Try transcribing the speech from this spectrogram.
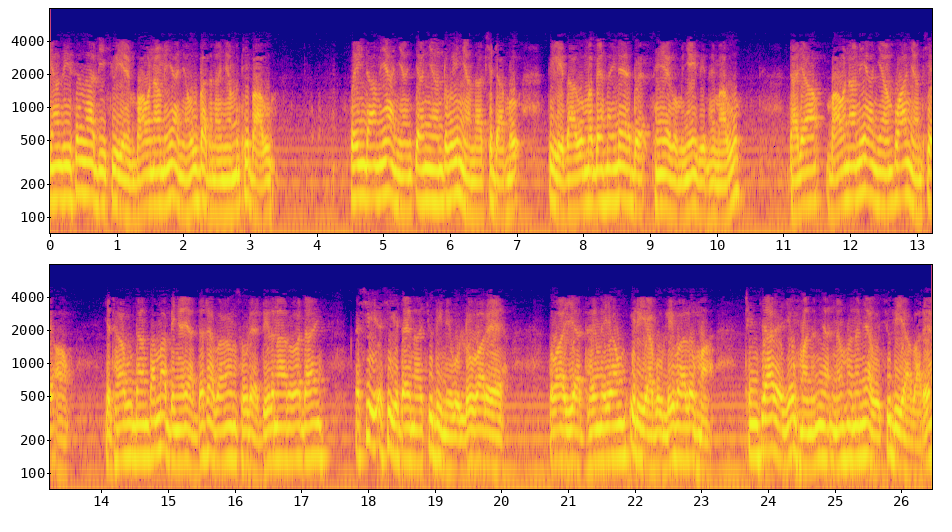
ဉာဏ်စီစဉ်းစားပြီးရှုရင်ဘာဝနာမယဉာဏ်ဥပဒနာဉာဏ်မဖြစ်ပါဘူး စိန်တာမယဉာဏ်ကြံဉာဏ်တွေးဉာဏ်သာဖြစ်တာမို့ကိလေသာကိုမပယ်နိုင်တဲ့အတွက်ဆင်းရဲကိုမငြိမ့်စေနိုင်ပါဘူးဒါကြောင့်ဘာဝနာမယဉာဏ်ပွားဉာဏ်ဖြစ်အောင်ယထာဘူတံသမပညာယတထဗံဆိုတဲ့ဒေသနာတော်အတိုင်းအရှိအရှိအတိုင်းသာရှုတည်နေဖို့လိုပါတယ်။သွားရထိုင်လျောင်းဣရိယာပု၄ပါးလုံးမှာထင်ရှားတဲ့ရုပ်မှန်သမျှနာမ်မှန်သမျှကိုရှုတည်ရပါတယ်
